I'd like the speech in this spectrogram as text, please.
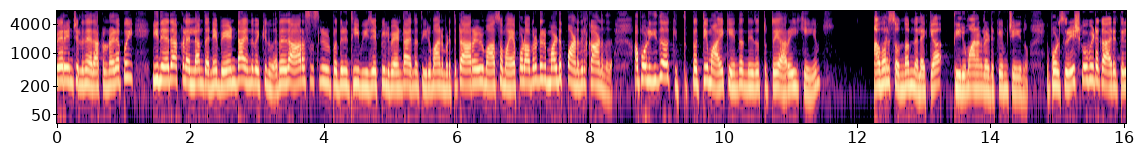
വേറെയും ചില നേതാക്കളുണ്ടായിരുന്നു അപ്പോൾ ഈ നേതാക്കളെല്ലാം തന്നെ വേണ്ട എന്ന് വെക്കുന്നു. അതായത് ആർ എസ് എസിന്റെ ഒരു പ്രതിനിധി ബി ജെ പിയിൽ വേണ്ട എന്ന തീരുമാനമെടുത്തിട്ട് ആറേഴ് മാസമായി. അപ്പോൾ അവരുടെ ഒരു മടുപ്പാണ് ഇതിൽ കാണുന്നത്. അപ്പോൾ ഇത് കൃത്യമായി കേന്ദ്ര നേതൃത്വത്തെ അറിയിക്കുകയും അവർ സ്വന്തം നിലയ്ക്ക് തീരുമാനങ്ങൾ എടുക്കുകയും ചെയ്യുന്നു. ഇപ്പോൾ സുരേഷ് ഗോപിയുടെ കാര്യത്തിൽ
